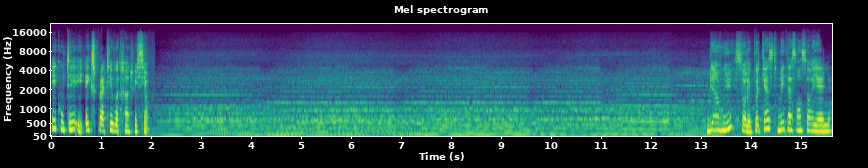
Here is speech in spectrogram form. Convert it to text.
écouter et exploiter votre intuition. Bienvenue sur le podcast Métasensoriel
